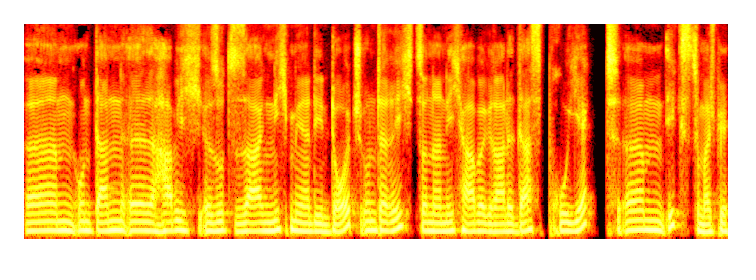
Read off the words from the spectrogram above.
Ähm, und dann äh, habe ich sozusagen nicht mehr den Deutschunterricht, sondern ich habe gerade das Projekt ähm, X zum Beispiel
